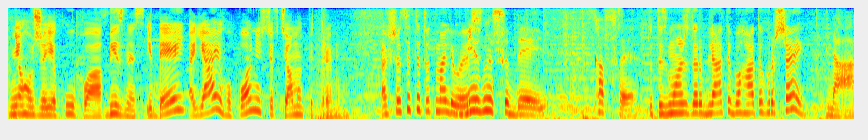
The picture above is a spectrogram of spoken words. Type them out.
В нього вже є купа бізнес-ідей, а я його повністю в цьому підтримую. А що це ти тут малюєш? Бізнес-ідеї, кафе. То ти зможеш заробляти багато грошей. Да,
